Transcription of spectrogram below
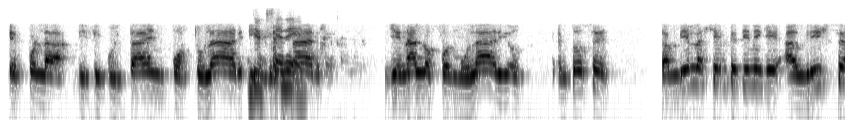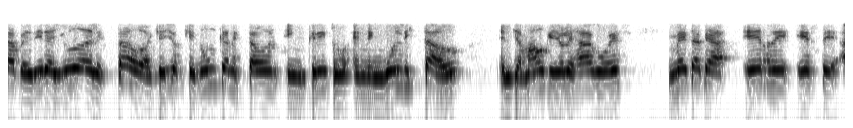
es por la dificultad en postular, ingresar, llenar los formularios. Entonces, también la gente tiene que abrirse a pedir ayuda del Estado. Aquellos que nunca han estado inscritos en ningún listado, el llamado que yo les hago es métate a rsh.cl,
